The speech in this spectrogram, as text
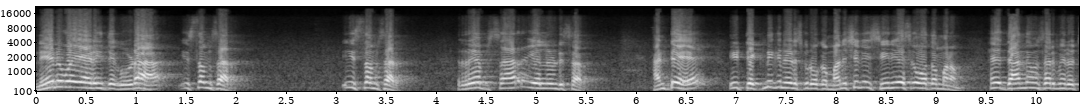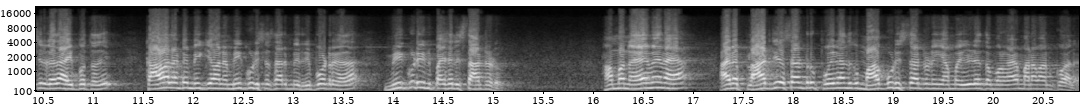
నేను పోయి అడిగితే కూడా ఇస్తాం సార్. ఇస్తాం సార్. రేపు సార్ ఎల్లుండి సార్. అంటే ఈ టెక్నిక్ నేర్చుకుని ఒక మనిషిని సీరియస్గా పోతాం మనం. హే దాని సార్ మీరు వచ్చారు కదా అయిపోతుంది. కావాలంటే మీకు ఏమైనా మీకు కూడా ఇస్తా సార్ మీరు రిపోర్టర్ కదా మీకు కూడా ఈయన పైసలు ఇస్తా అంటాడు. అమ్మ నయమేనా? ఆయన ప్లాట్ చేస్తా అంటారు పోయినందుకు మాకు కూడా ఇస్తా అంటాడు. ఈ అమ్మ ఈడెంత మొనగానే మనం అనుకోవాలి.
